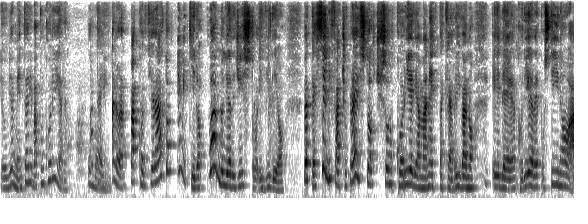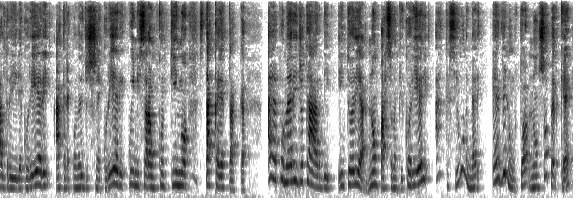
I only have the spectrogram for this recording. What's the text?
e ovviamente è arrivato un corriere un ok, momento. allora pacco ritirato e mi chiedo quando li registro i video? Perché se li faccio presto ci sono corrieri a manetta che arrivano ed è corriere, postino, altri dei corrieri anche nel pomeriggio ci sono i corrieri quindi sarà un continuo stacca e attacca. Al pomeriggio tardi in teoria non passano più corrieri anche se uno mi è venuto non so perché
